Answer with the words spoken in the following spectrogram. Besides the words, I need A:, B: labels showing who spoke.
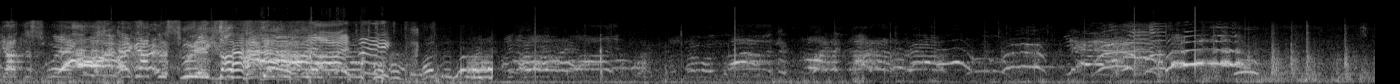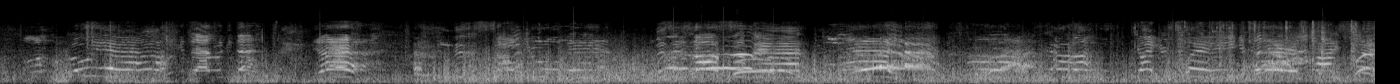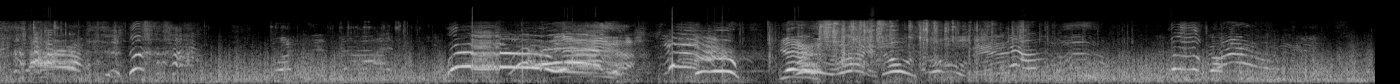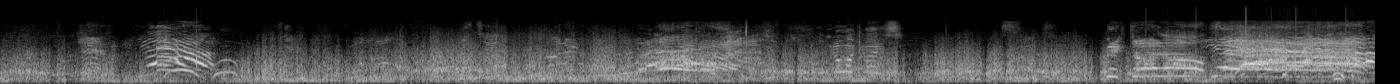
A: I got the swing! I got the swing! Oh yeah! Look at that, look at that! Yeah! This is so cool, man! This is awesome, man! Yeah! Got your swing! There's my swing! Yeah! Look at this guy! Yeah! Yeah! Yes!
B: Alright, that was cool, man. You know what, guys?
A: McDonald's! Yeah!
